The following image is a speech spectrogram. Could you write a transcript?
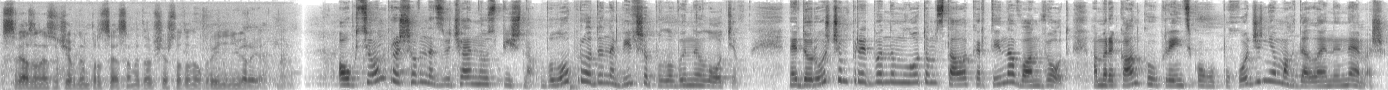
связанная с учебным процессом, это вообще что-то на Украине невероятное. Аукціон пройшов надзвичайно успішно. Було продано більше половини лотів. Найдорожчим придбаним лотом стала картина Ван Вьот американки українського походження Магдалени Немеш.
